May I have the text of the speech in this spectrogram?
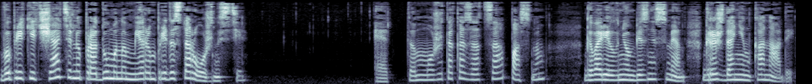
вопреки тщательно продуманным мерам предосторожности. «Это может оказаться опасным», — говорил в нем бизнесмен, гражданин Канады,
